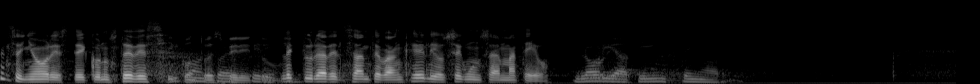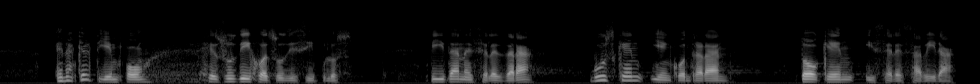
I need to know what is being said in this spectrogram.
El Señor esté con ustedes. y con tu espíritu. Lectura del Santo Evangelio según San Mateo. Gloria a ti, Señor. En aquel tiempo Jesús dijo a sus discípulos, pidan y se les dará, busquen y encontrarán, toquen y se les abrirá.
